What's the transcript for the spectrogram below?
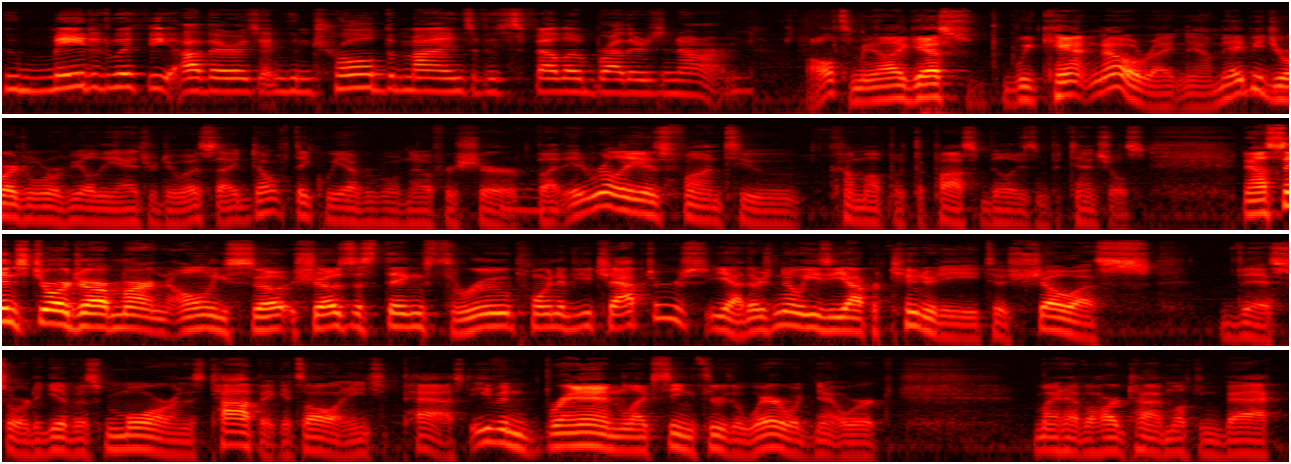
who mated with the others and controlled the minds of his fellow brothers in arms? Ultimately, I guess we can't know right now. Maybe George will reveal the answer to us. I don't think we ever will know for sure, mm-hmm. but it really is fun to come up with the possibilities and potentials. Now, since George R. R. Martin only so- shows us things through point of view chapters, yeah, there's no easy opportunity to show us this or to give us more on this topic. It's all ancient past. Even Bran, like seeing through the weirwood network, might have a hard time looking back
